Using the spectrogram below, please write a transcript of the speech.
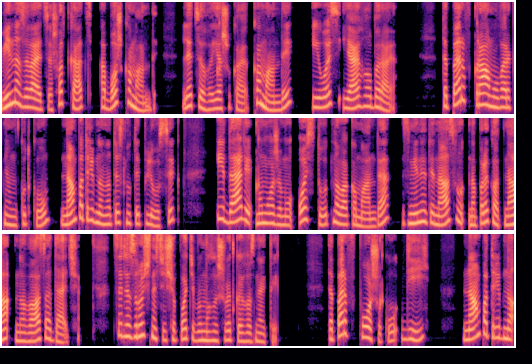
Він називається Shortcuts або ж команди. Для цього я шукаю команди, і ось я його обираю. Тепер в правому верхньому кутку нам потрібно натиснути плюсик, і далі ми можемо ось тут нова команда змінити назву, наприклад, на нова задача. Це для зручності, щоб потім ви могли швидко його знайти. Тепер в пошуку дій нам потрібно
